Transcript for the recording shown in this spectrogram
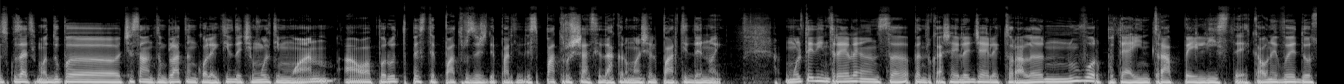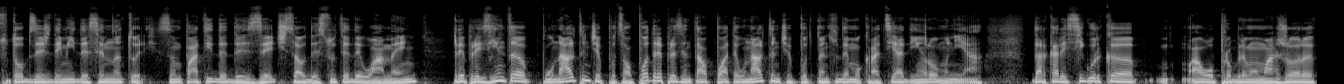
scuzați-mă, după ce s-a întâmplat în colectiv, deci în ultimul an, au apărut peste 40 de partide, 46 dacă nu mă înșel, partide noi. Multe dintre ele însă, pentru că așa e legea electorală, nu vor putea intra pe liste, că au nevoie de 180.000 de semnături. Sunt partide de zeci sau de sute de oameni, reprezintă un alt început sau pot reprezenta poate un alt început pentru democrația din România, dar care sigur că au o problemă majoră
